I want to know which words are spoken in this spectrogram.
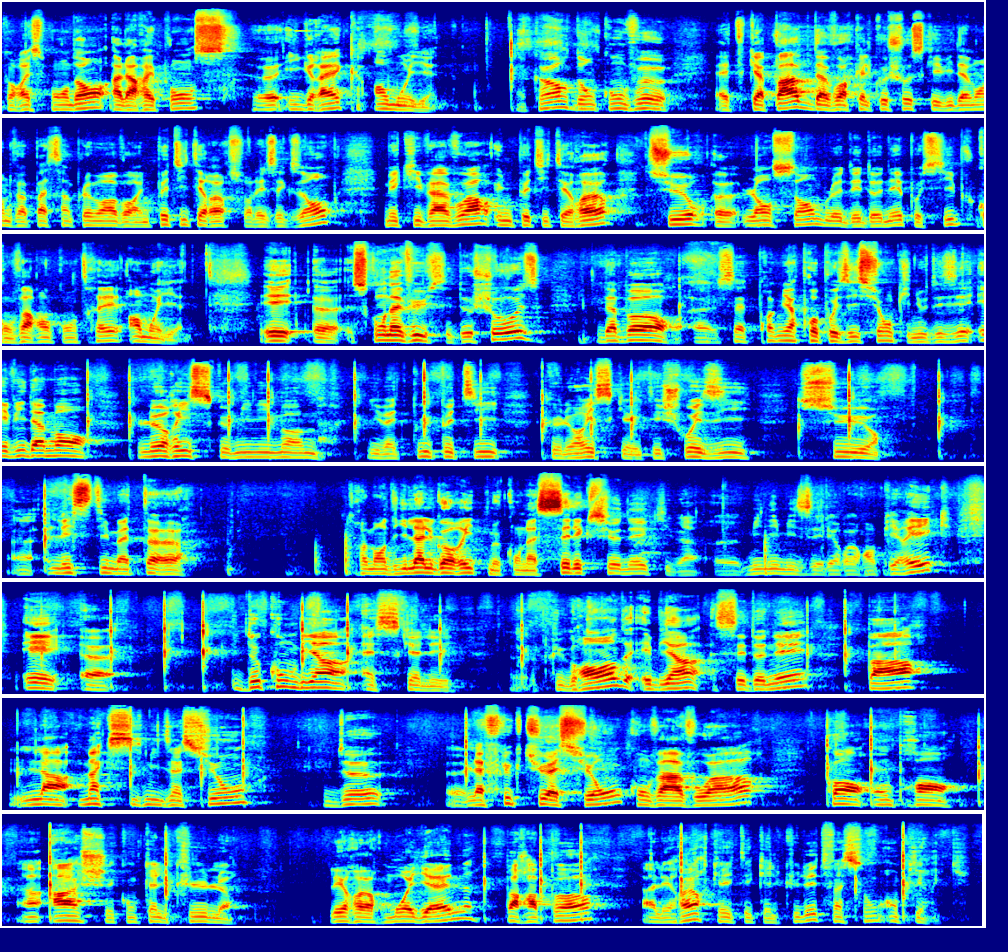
correspondant à la réponse euh, y en moyenne. Donc on veut être capable d'avoir quelque chose qui évidemment ne va pas simplement avoir une petite erreur sur les exemples, mais qui va avoir une petite erreur sur euh, l'ensemble des données possibles qu'on va rencontrer en moyenne. Et euh, ce qu'on a vu, c'est deux choses. D'abord, euh, cette première proposition qui nous disait évidemment le risque minimum, il va être plus petit que le risque qui a été choisi sur euh, l'estimateur, autrement dit l'algorithme qu'on a sélectionné qui va minimiser l'erreur empirique. Et de combien est-ce qu'elle est plus grande? Eh bien, c'est donné par la maximisation de euh, la fluctuation qu'on va avoir quand on prend un h et qu'on calcule l'erreur moyenne par rapport à l'erreur qui a été calculée de façon empirique.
